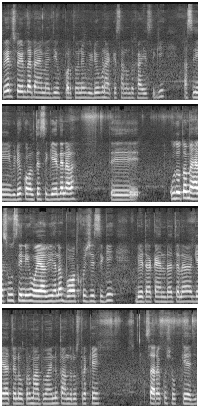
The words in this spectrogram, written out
ਸਵੇਰ ਸਵੇਰ ਦਾ ਟਾਈਮ ਹੈ ਜੀ। ਉੱਪਰ ਤੋਂ ਇਹਨੇ ਵੀਡੀਓ ਬਣਾ ਕੇ ਸਾਨੂੰ ਦਿਖਾਈ ਸੀਗੀ। ਅਸੀਂ ਵੀਡੀਓ ਕਾਲ ਤੇ ਸੀਗੇ ਇਹਦੇ ਨਾਲ। ਤੇ ਉਦੋਂ ਤਾਂ ਮਹਿਸੂਸ ਹੀ ਨਹੀਂ ਹੋਇਆ ਵੀ ਹੈ ਨਾ ਬਹੁਤ ਖੁਸ਼ੀ ਸੀਗੀ। ਬੇਟਾ ਕੈਨੇਡਾ ਚਲਾ ਗਿਆ, ਚਲੋ ਪ੍ਰਮਾਤਮਾ ਇਹਨੂੰ ਤੰਦਰੁਸਤ ਰੱਖੇ, ਸਾਰਾ ਕੁਝ ਓਕੇ ਹੈ ਜੀ।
